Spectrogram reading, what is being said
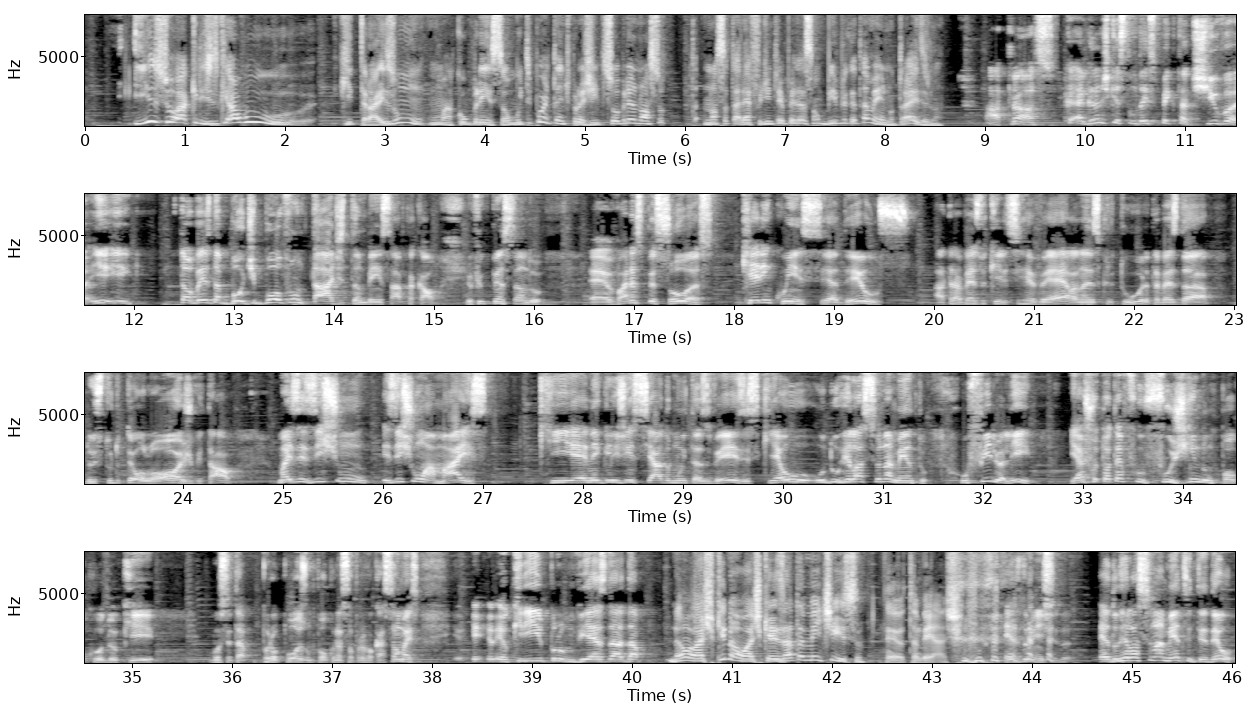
Isso eu acredito que é algo que traz um, uma compreensão muito importante pra gente sobre a nosso, nossa tarefa de interpretação bíblica também, não traz, Irlan? Ah, traz. É a grande questão da expectativa e, e talvez da bo de boa vontade também, sabe, Cacau? Eu fico pensando, é, várias pessoas querem conhecer a Deus através do que ele se revela na escritura, através da, do estudo teológico e tal, mas existe um, existe um a mais que é negligenciado muitas vezes, que é o, o do relacionamento. O filho ali, e acho que eu tô até fugindo um pouco do que você tá, propôs um pouco na sua provocação, mas eu, eu, eu queria ir pelo viés da, da, Não, eu acho que não, acho que é exatamente isso. Eu também acho. É exatamente. é do relacionamento, entendeu?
